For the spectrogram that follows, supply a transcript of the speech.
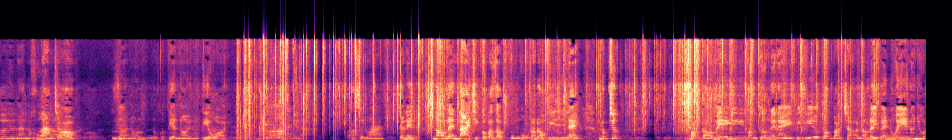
Nhưng mà nó không làm cho. Giờ nó nó có tiền rồi nó kêu rồi Xuân Hòa cho nên nó lên like chị có bao giờ ủng hộ nó đâu vì này. Lúc trước bọn đó mới bọn thương này này bị bọn bảo trợ nó lấy về nuôi nó nhốt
